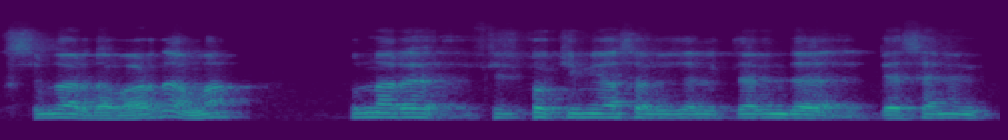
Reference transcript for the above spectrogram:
kısımlar da vardı ama bunları fiziko-kimyasal özelliklerinde desenin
